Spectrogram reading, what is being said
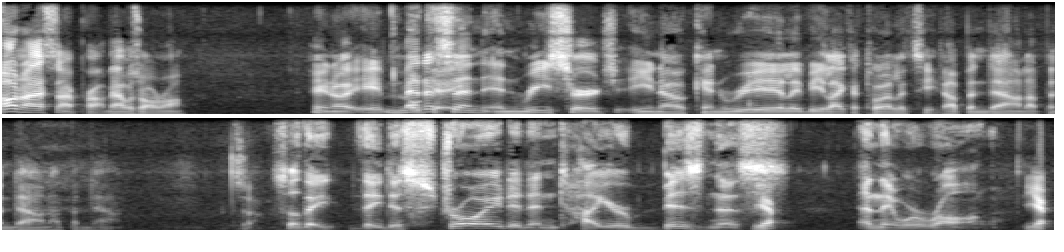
oh no, that's not a problem. That was all wrong. You know, it, medicine and research, you know, can really be like a toilet seat, up and down, up and down, up and down. So they they destroyed an entire business. Yep. And they were wrong. Yep.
